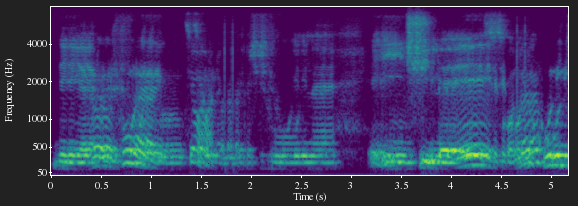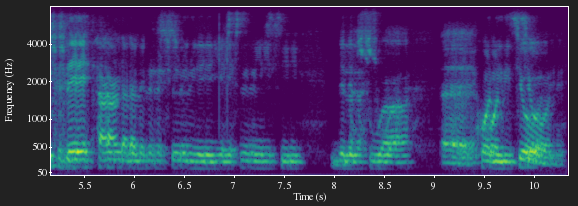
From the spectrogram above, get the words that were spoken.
degli errori. Fu una rivoluzione quella che ci fu in, in Cile e secondo alcuni cedette anche alle pressioni degli estremisti della sua eh, coalizione.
